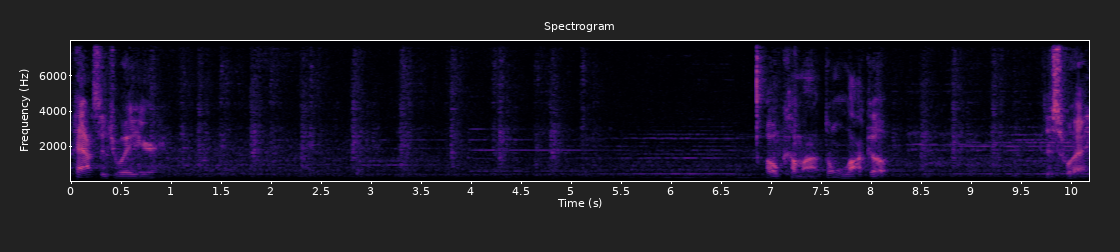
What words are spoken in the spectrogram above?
passageway here. Oh, come on. Don't lock up. This way.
